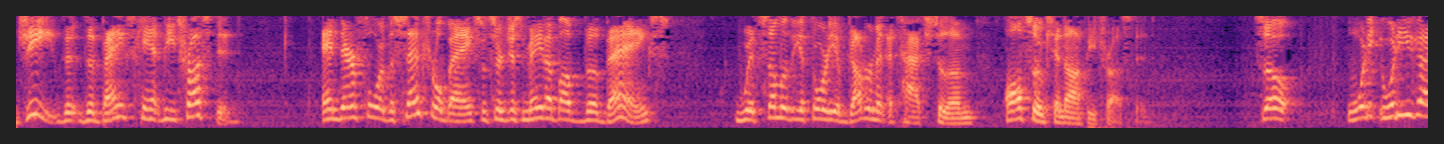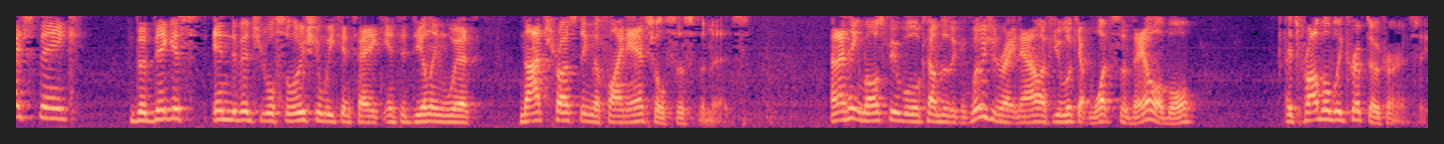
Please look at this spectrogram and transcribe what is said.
gee, the, the banks can't be trusted. And therefore, the central banks, which are just made up of the banks, with some of the authority of government attached to them, also cannot be trusted. So, what do, what do you guys think the biggest individual solution we can take into dealing with not trusting the financial system is. And I think most people will come to the conclusion right now, if you look at what's available, it's probably cryptocurrency.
